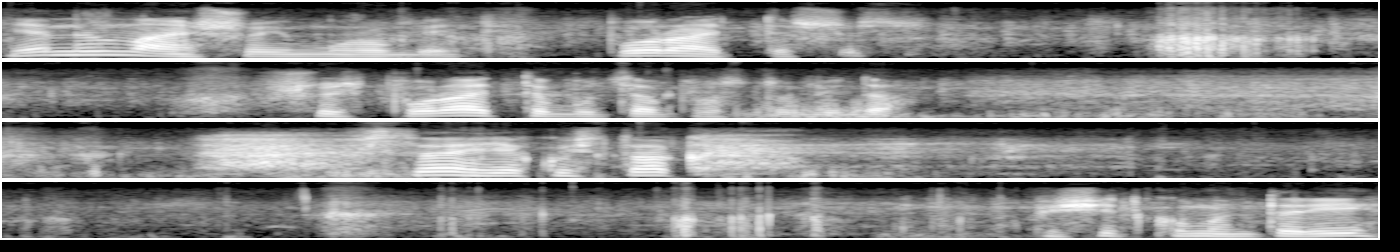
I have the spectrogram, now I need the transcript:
Я не знаю, що йому робити. Порадьте щось. Щось порадьте, бо це просто біда. Все, якось так. Пишіть коментарі,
